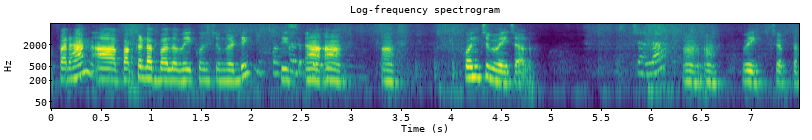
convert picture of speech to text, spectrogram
ఫర్హాన్. ఆ పక్క డబ్బాలో వేయి కొంచెం గడ్డి తీసి. కొంచెం వేయి చాలు. చాలా? ఆ, ఆ, వేయి చెప్తా.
